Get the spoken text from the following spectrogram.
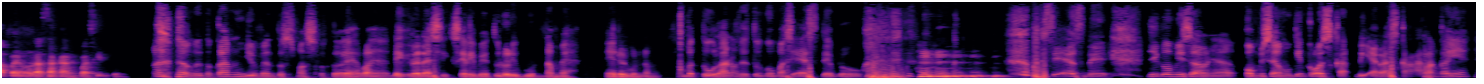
Apa yang lo rasakan pas itu? Waktu itu kan Juventus masuk ke eh, apa degradasi Serie B itu 2006 ya? Ya 2006 kebetulan waktu itu gue masih SD bro. Masih SD jadi kalau misalnya kalau misalnya mungkin kalau di era sekarang kayaknya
